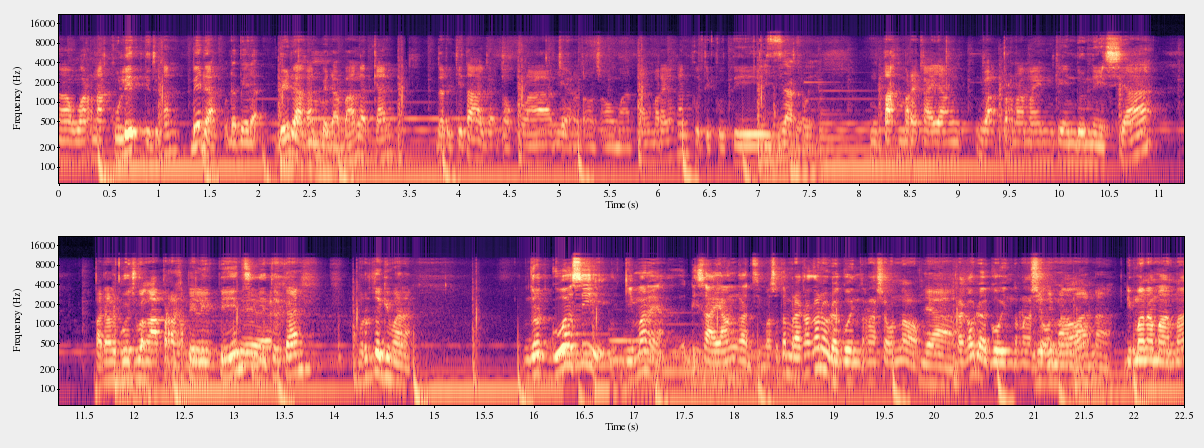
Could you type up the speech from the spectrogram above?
uh, warna kulit gitu kan beda Udah beda. beda kan beda banget kan dari kita agak coklat coklat yeah. sama matang mereka kan putih-putih gitu. Entah mereka yang nggak pernah main ke Indonesia padahal gue juga nggak pernah ke Filipina Iya. gitu kan menurut lu gimana Menurut gua sih gimana ya? Disayangkan sih. Maksudnya mereka kan udah go internasional. Ya. Mereka udah go internasional. Di mana-mana. Di mana-mana.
